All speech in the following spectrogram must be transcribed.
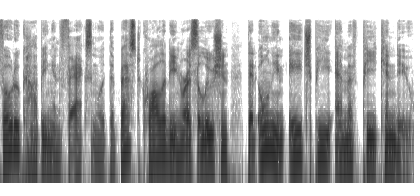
photocopying, and faxing with the best quality and resolution that only an HP MFP can do.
